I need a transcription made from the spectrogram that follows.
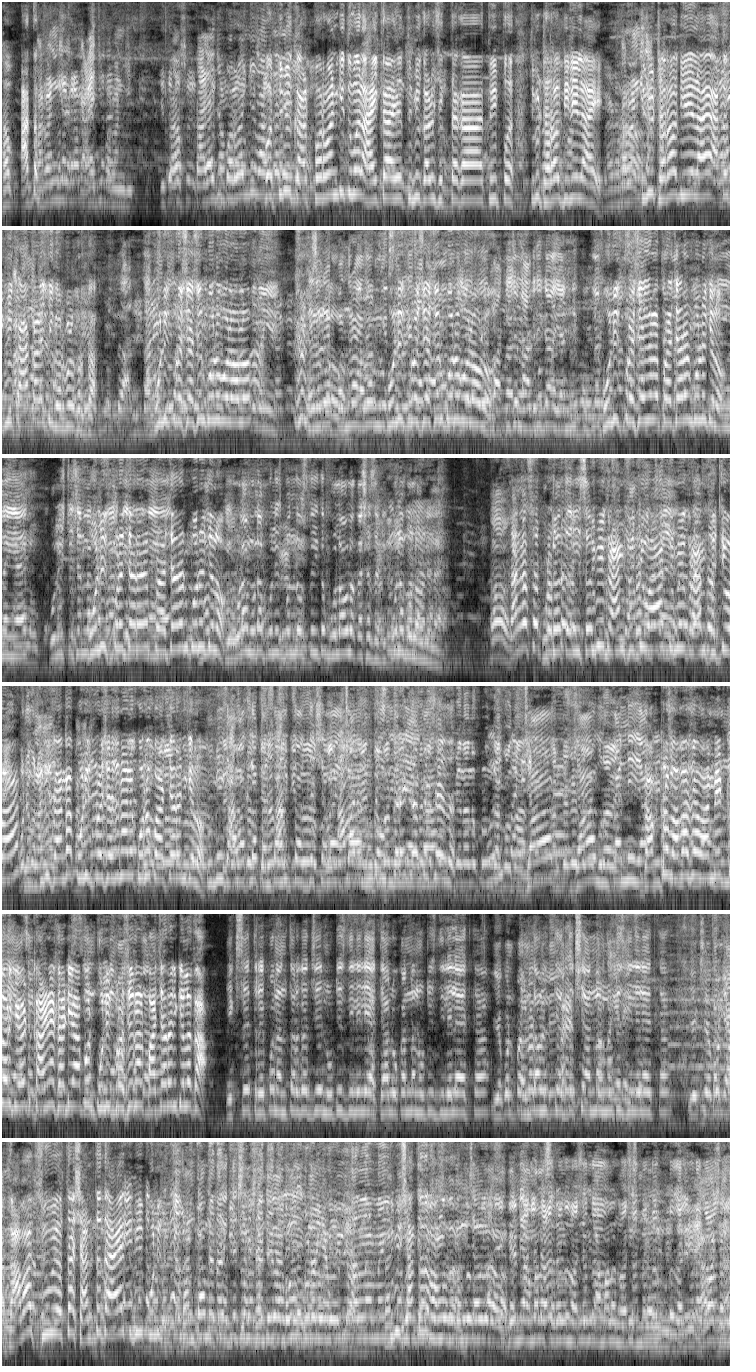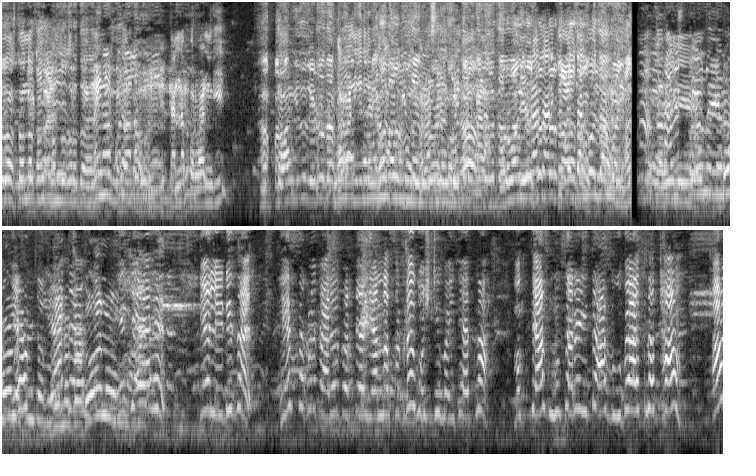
हा आता काळाची परवानगी. काळ्याची परवानगी पण तुम्ही का- परवानगी तुम्हाला आहे का? हे तुम्ही काढू शकता का? तुम्ही प- तुम्ही ठराव दिलेला आहे. तुम्ही ठराव दिलेला आहे. आता तुम्ही का काढायची गडबड करता? पोलीस प्रशासन कोण बोलावलं? पंधरा हजार पोलीस प्रशासन कोण बोलावलं? बाकीचे नागरिक आहे यांनी कुठल्या पोलीस प्रशासनाला प्रचारण कोण केलं? नाही आहे. पोलीस स्टेशनला पोलीस प्रचारण प्रचारण कोण केलं? एवढा मोठा पोलीस बंदोबस्त इथं बोलावलं कशासाठी? कोण बोलावलेला आहे? सांगा सर तुम्ही ग्राम सचिव आहे तुम्ही ग्राम सचिव आहे तुम्ही सांगा पोलीस प्रशासनाला कोण प्रचारण केलं? तुम्ही गावातल्या अध्यक्षाला? ज्या ज्या लोकांनी या डॉक्टर बाबासाहेब आंबेडकर गेट काढण्यासाठी आपण पोलीस प्रशासनाला पाचारण केलं का? एकशे त्रेपन्न अंतर्गत जे नोटीस दिलेली आहे त्या लोकांना नोटीस दिलेल्या आहेत का? तंटामुक्ती अध्यक्ष यांना नोटीस दिलेल्या आहेत का? गावात सुव्यवस्था शांतता आहे तुम्ही पोलीस तंटामुक्ती? तुम्ही शांतता भंग त्यांनी आम्हाला सरळ म्हटलं की आम्हाला नोटीस मिळाली त्यांना परवानगी. जे आहेत. हे लेडीज आहेत. हे सगळे कार्यकर्ते यांना सगळ्या गोष्टी माहिती आहेत ना. मग त्याचनुसार इथे आज उभे आहेत ना थांब. हा?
